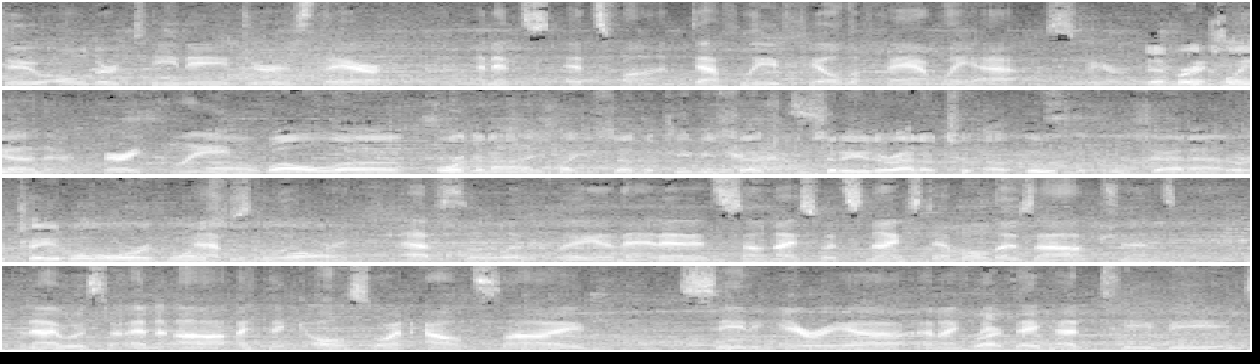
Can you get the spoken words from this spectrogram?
to older teenagers there, and it's it's fun. Definitely feel the family atmosphere. Yeah, very when you go clean. there. Very clean. Uh, well uh, organized, like you said, the TV sets. You Yes. can sit either at a, t- a booth, which we sat at, or a table, or if you want to sit at the bar. absolutely, and, and it's so nice. So it's nice to have all those options. And I was, and uh, I think also an outside seating area, and I think Right. they had TVs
